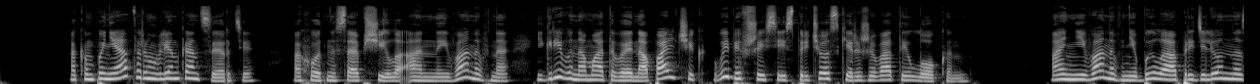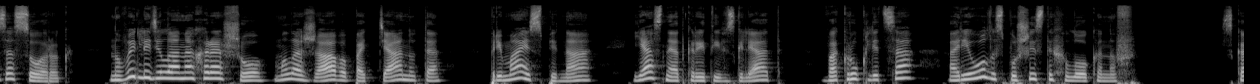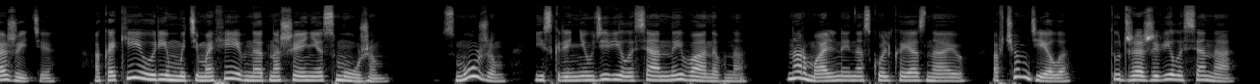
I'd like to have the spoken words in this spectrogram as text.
Аккомпаниатором в Ленконцерте, охотно сообщила Анна Ивановна, игриво наматывая на пальчик выбившийся из прически рыжеватый локон. Анне Ивановне было определенно за сорок, но выглядела она хорошо, моложаво, подтянута, Прямая спина, ясный открытый взгляд, вокруг лица ореол из пушистых локонов. «Скажите, а какие у Риммы Тимофеевны отношения с мужем?» «С мужем?» – искренне удивилась Анна Ивановна. «Нормальные, насколько я знаю. А в чем дело?» Тут же оживилась она.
